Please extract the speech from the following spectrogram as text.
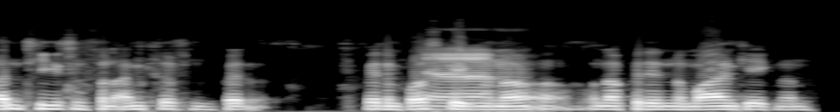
Anteasen von Angriffen bei, bei den Bossgegnern ähm. und auch bei den normalen Gegnern.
